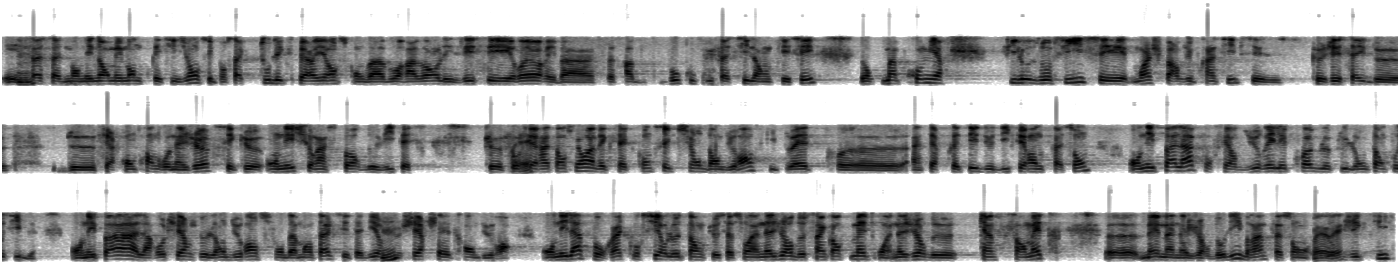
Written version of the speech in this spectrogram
et mhm. ça, ça demande énormément de précision. C'est pour ça que toute l'expérience qu'on va avoir avant, les essais-erreurs, et eh ben, ça sera beaucoup plus facile à encaisser. Donc, ma première philosophie, c'est, moi, je pars du principe, c'est ce que j'essaye de, de faire comprendre aux nageurs, c'est qu'on est sur un sport de vitesse. Que faut faire attention avec cette conception d'endurance qui peut être euh, interprétée de différentes façons. On n'est pas là pour faire durer l'épreuve le plus longtemps possible. On n'est pas à la recherche de l'endurance fondamentale, c'est-à-dire mmh. je cherche à être endurant. On est là pour raccourcir le temps, que ce soit un nageur de 50 mètres ou un nageur de 1500 mètres, euh, même un nageur d'eau libre. Hein, de façon, l'objectif,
